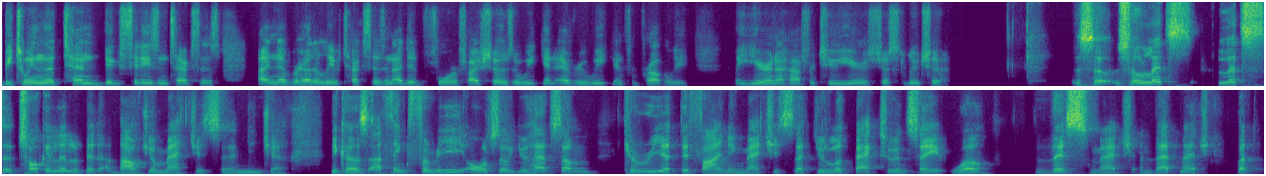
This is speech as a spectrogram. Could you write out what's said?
between the 10 big cities in Texas, I never had to leave Texas. And I did four or five shows a weekend every weekend for probably a year and a half or two years, just lucha. So, so let's let's uh, talk a little bit about your matches, uh, Ninja, because I think for me also you have some career defining matches that you look back to and say, well, this match and that match. But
